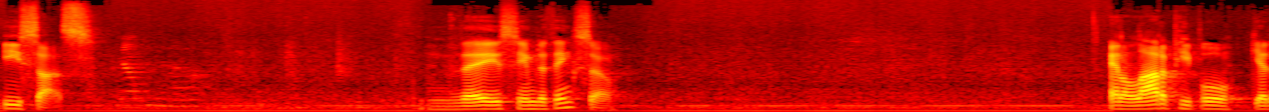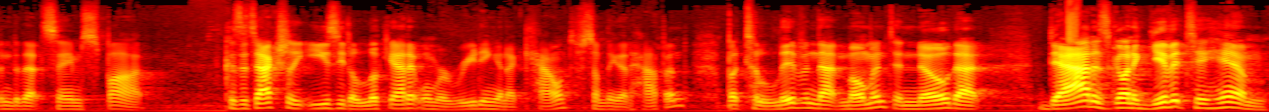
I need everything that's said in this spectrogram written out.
Esau's? No. They seem to think so. And a lot of people get into that same spot because it's actually easy to look at it when we're reading an account of something that happened, but to live in that moment and know that dad is going to give it to him.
